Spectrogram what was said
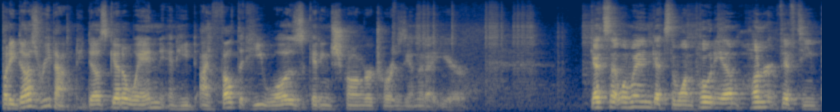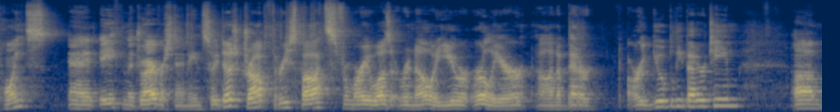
But he does rebound. He does get a win, and he I felt that he was getting stronger towards the end of that year. Gets that one win, gets the one podium, 115 points, and eighth in the driver standing. So he does drop three spots from where he was at Renault a year earlier on a better, arguably better team. Um,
